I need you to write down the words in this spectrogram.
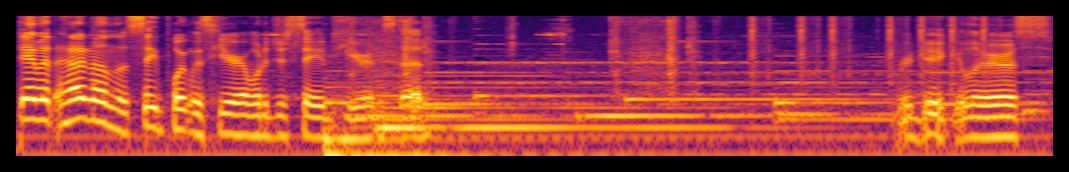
Damn it, had I known the save point was here, I would have just saved here instead. Ridiculous.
